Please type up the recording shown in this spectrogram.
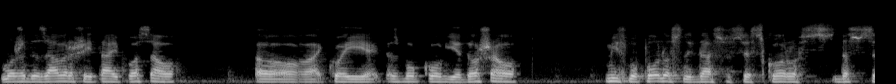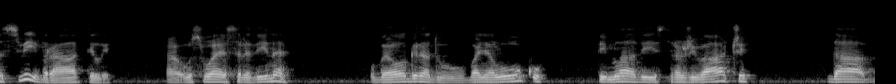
može da završi taj posao ovaj, koji je, zbog kog je došao. Mi smo ponosni da su se skoro, da su se svi vratili u svoje sredine, u Beogradu, u Banja Luku, ti mladi istraživači, da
